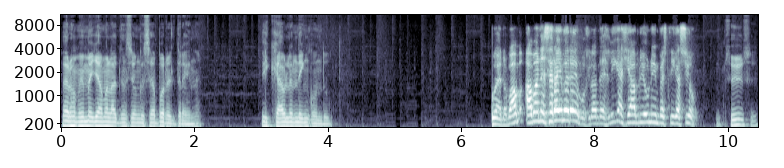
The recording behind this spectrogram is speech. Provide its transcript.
Pero a mí me llama la atención que sea por el trainer. Y que hablen de inconducta. Bueno, vamos, amanecerá y veremos. Grandes Ligas ya abrió una investigación. Sí, sí.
